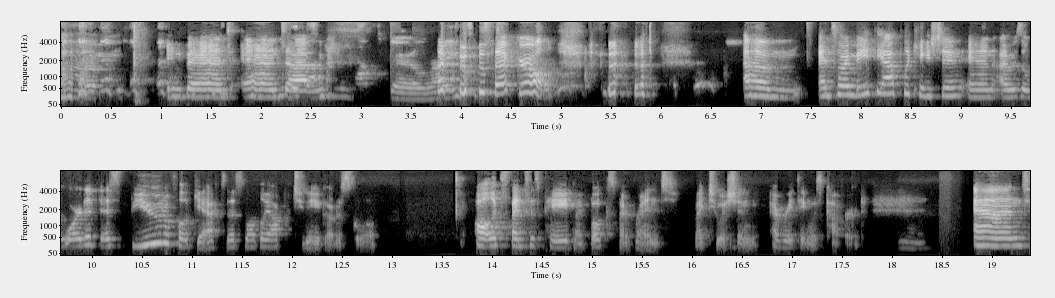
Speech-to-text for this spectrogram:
um, in band and um, Girl, right? it was that girl um, and so i made the application and i was awarded this beautiful gift this lovely opportunity to go to school all expenses paid my books my rent my tuition everything was covered Mm. and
